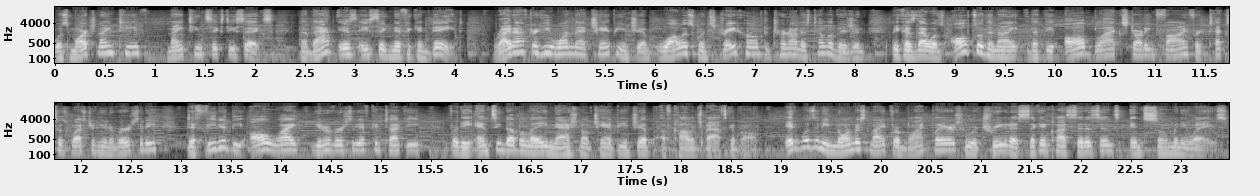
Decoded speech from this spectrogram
was March 19, 1966. Now that is a significant date. Right after he won that championship, Wallace went straight home to turn on his television because that was also the night that the all black starting five for Texas Western University defeated the all white University of Kentucky for the NCAA National Championship of College Basketball. It was an enormous night for black players who were treated as second class citizens in so many ways.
